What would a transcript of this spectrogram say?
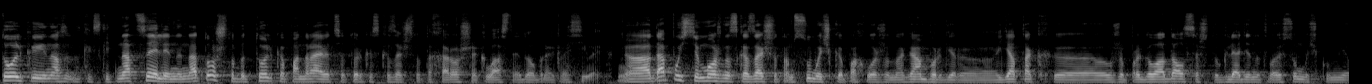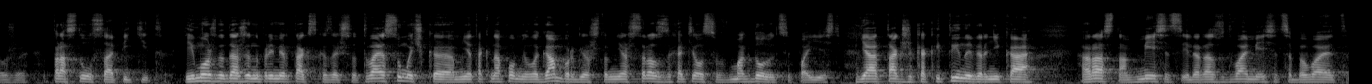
только и, как сказать, нацелены на то, чтобы только понравиться, только сказать что-то хорошее, классное, доброе, красивое. А, допустим, можно сказать, что там сумочка похожа на гамбургер. Э, я так э, уже проголодался, что глядя на твою сумочку, у меня уже проснулся аппетит. И можно даже, например, так сказать, что твоя сумочка мне так напомнила гамбургер, что мне аж сразу захотелось в Макдональдсе поесть. Я так же, как и ты наверняка, раз там в месяц или раз в два месяца бывает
